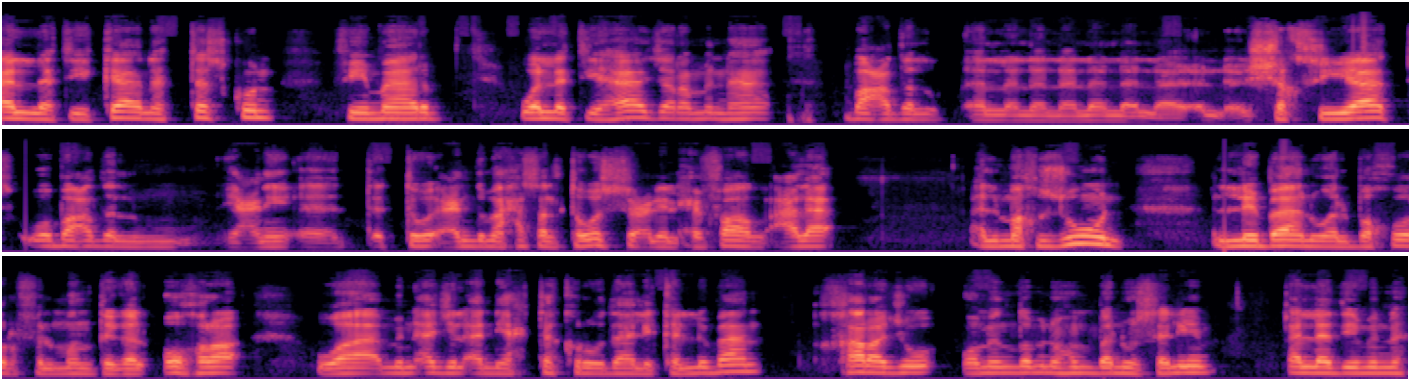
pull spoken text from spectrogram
التي كانت تسكن في مارب والتي هاجر منها بعض ال- ال- ال- ال- ال- ال- الشخصيات وبعض يعني التو- عندما حصل توسع للحفاظ على المخزون اللبان والبخور في المنطقة الأخرى ومن أجل أن يحتكروا ذلك اللبان خرجوا ومن ضمنهم بنو سليم الذي منه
